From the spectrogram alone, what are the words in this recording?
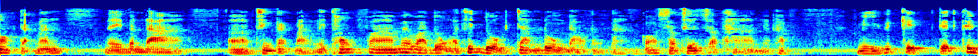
นอกจากนั้นในบรรดาสิ่งต่างๆ ในท้องฟ้าไม่ว่าดวงอาทิตย์ดวงจันทร์ดวงดาวต่าง ๆ ก็สะเทือนสะท้านนะครับ มีวิกฤตเกิดขึ้น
